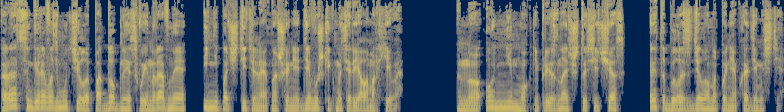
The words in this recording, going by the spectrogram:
Ратцингера возмутило подобные своенравные и непочтительное отношение девушки к материалам архива. Но он не мог не признать, что сейчас это было сделано по необходимости.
